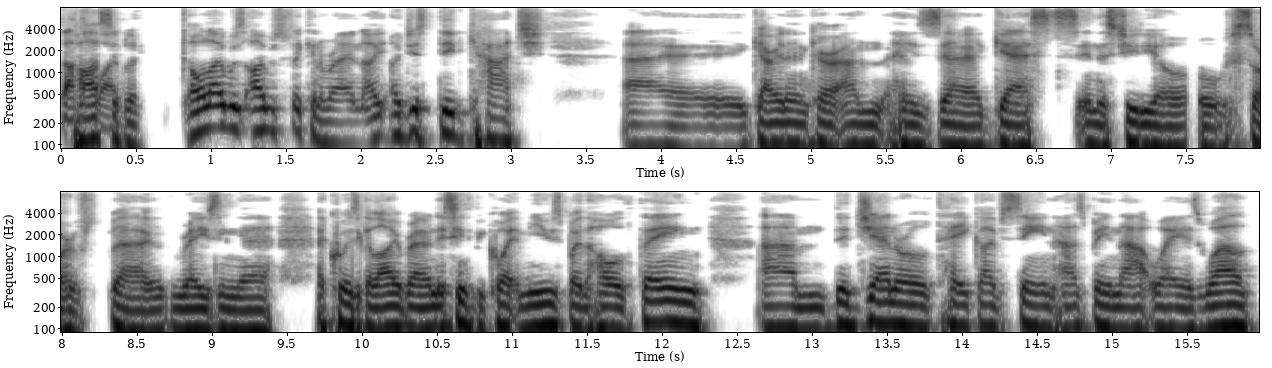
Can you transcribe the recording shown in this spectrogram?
That's possibly. Why. All I was, I was flicking around. I, I just did catch uh, Gary Lineker and his uh, guests in the studio sort of uh, raising a, a, quizzical eyebrow, and they seem to be quite amused by the whole thing. Um, the general take I've seen has been that way as well.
